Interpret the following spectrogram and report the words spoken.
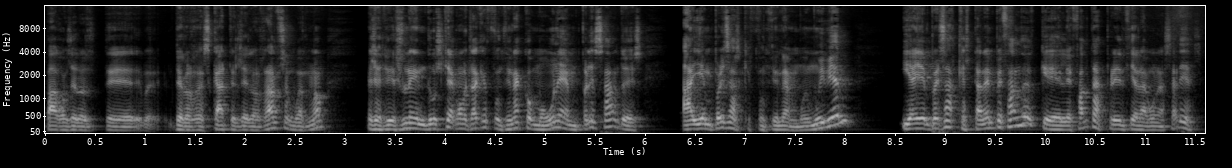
pagos de los, de los rescates de los ransomware, ¿no? Es decir, es una industria como tal que funciona como una empresa. Entonces, hay empresas que funcionan muy, muy bien y hay empresas que están empezando y que le falta experiencia en algunas áreas.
